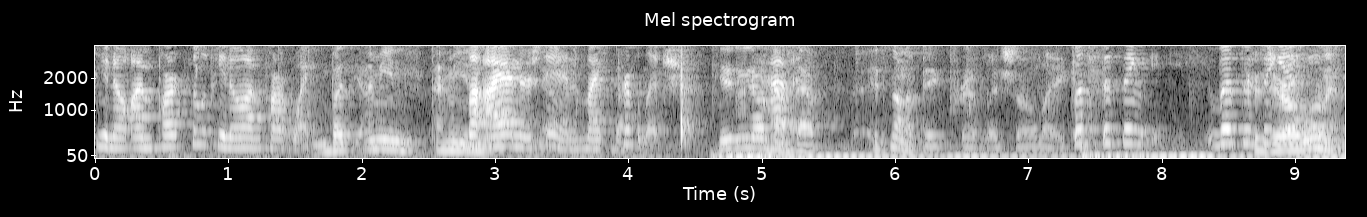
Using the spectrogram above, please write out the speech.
You know, I'm part Filipino, I'm part white. But I mean, I mean. But I yeah, understand my it's not- privilege. You, you don't have have that. It's not a big privilege though, like But the thing, but the thing you're is, a woman.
